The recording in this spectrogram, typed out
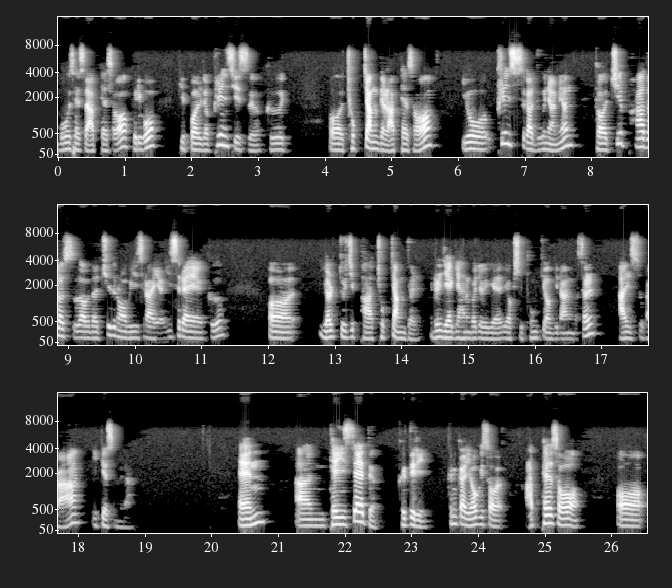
모세스 앞에서 그리고 the princess 그 어, 족장들 앞에서 요 프린스가 누구냐면 chief fathers of the children of Israel 이스라엘 그 어, 12지파 족장들을 얘기하는 거죠. 이게 역시 동격이라는 것을 알 수가 있겠습니다. And, and they said 그들이 그러니까 여기서 앞에서 어,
